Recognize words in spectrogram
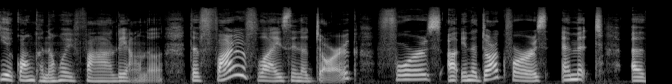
夜光可能会发亮呢？The fireflies in the dark forest, uh, in the dark forest emit a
